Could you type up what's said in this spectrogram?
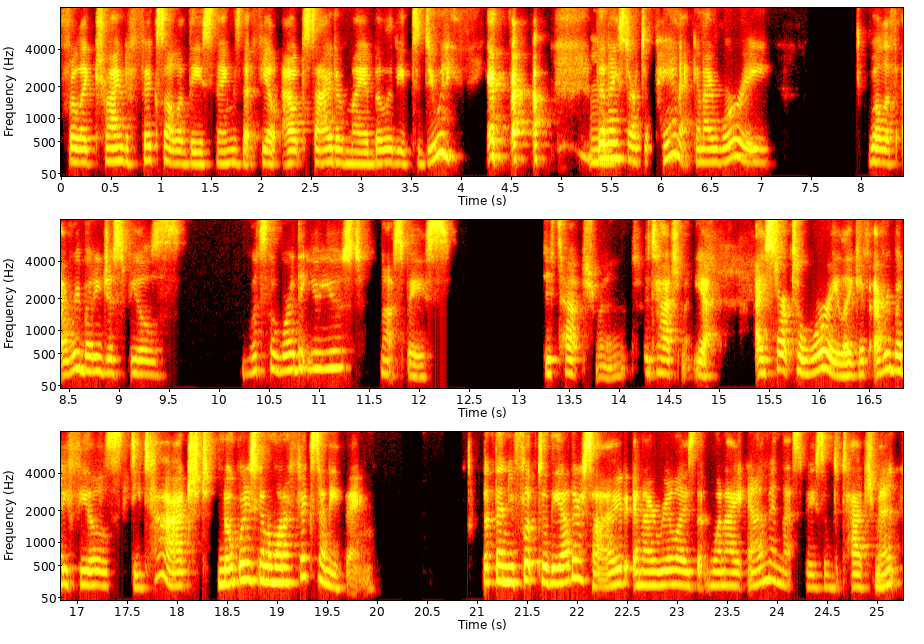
for like trying to fix all of these things that feel outside of my ability to do anything about, mm. then I start to panic and I worry. Well, if everybody just feels, what's the word that you used? Not space detachment detachment yeah i start to worry like if everybody feels detached nobody's going to want to fix anything but then you flip to the other side and i realize that when i am in that space of detachment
